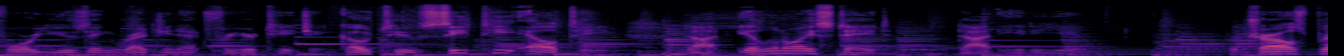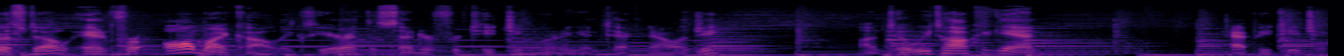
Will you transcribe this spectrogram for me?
for using ReggieNet for your teaching. Go to ctlt.illinoisstate.edu. For Charles Bristow and for all my colleagues here at the Center for Teaching, Learning, and Technology, until we talk again, happy teaching.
